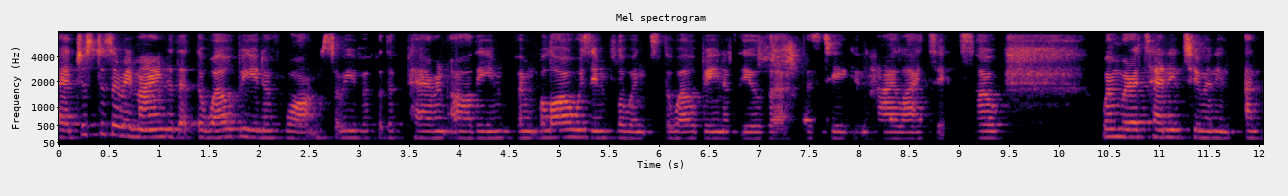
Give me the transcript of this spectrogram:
uh, just as a reminder that the well-being of one, so either for the parent or the infant, will always influence the well-being of the other, as Tegan highlighted. So when we're attending to and, and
